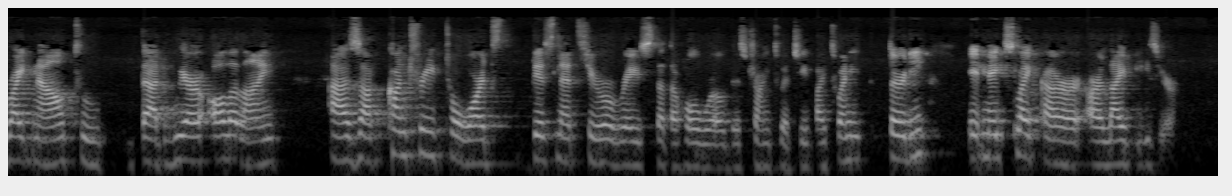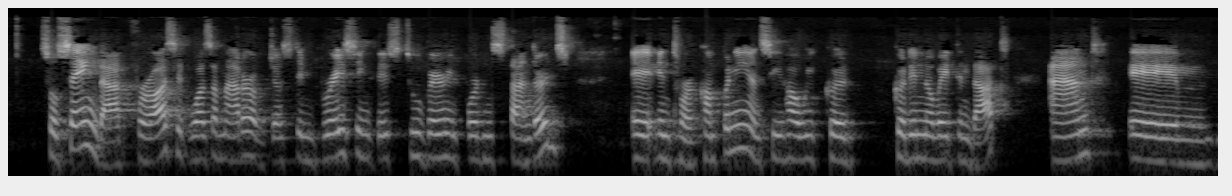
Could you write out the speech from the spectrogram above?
right now to that we are all aligned as a country towards this net zero race that the whole world is trying to achieve by 2030. It makes like our, our life easier. So saying that, for us, it was a matter of just embracing these two very important standards uh, into our company and see how we could could innovate in that. And um,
